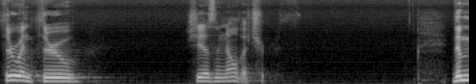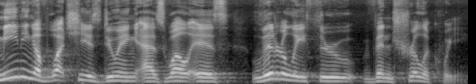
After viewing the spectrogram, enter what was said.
through and through, she doesn't know the truth. The meaning of what she is doing as well is literally through ventriloquy.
